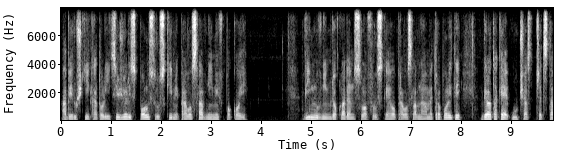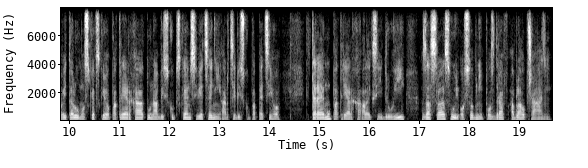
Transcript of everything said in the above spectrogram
aby ruští katolíci žili spolu s ruskými pravoslavnými v pokoji. Výmluvným dokladem slov ruského pravoslavného metropolity byla také účast představitelů moskevského patriarchátu na biskupském svěcení arcibiskupa Peciho, kterému patriarcha Alexej II. zaslal svůj osobní pozdrav a blahopřání.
